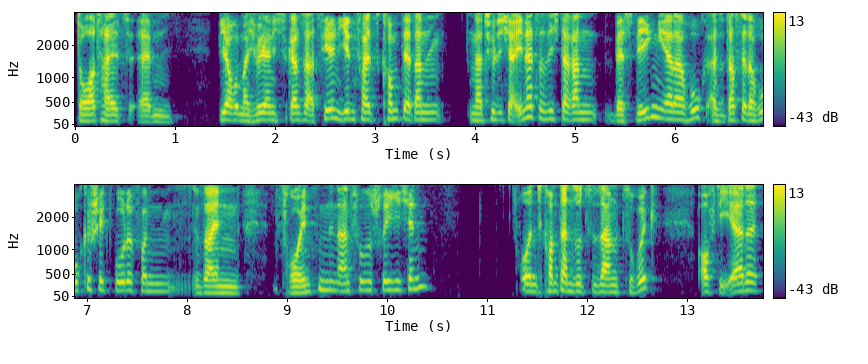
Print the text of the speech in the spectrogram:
dort halt, ähm, wie auch immer, ich will ja nicht das Ganze erzählen, jedenfalls kommt er dann, natürlich erinnert er sich daran, weswegen er da hoch, also dass er da hochgeschickt wurde von seinen Freunden, in Anführungsstrichen, und kommt dann sozusagen zurück auf die Erde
